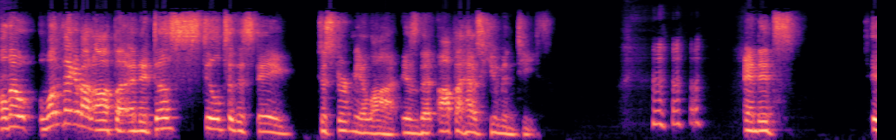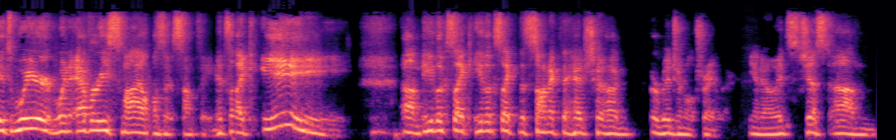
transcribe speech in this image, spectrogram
although one thing about Appa, and it does still to this day disturb me a lot, is that Appa has human teeth, and it's it's weird whenever he smiles at something. It's like, ee. Um, he looks like he looks like the Sonic the Hedgehog original trailer. You know, it's just um,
